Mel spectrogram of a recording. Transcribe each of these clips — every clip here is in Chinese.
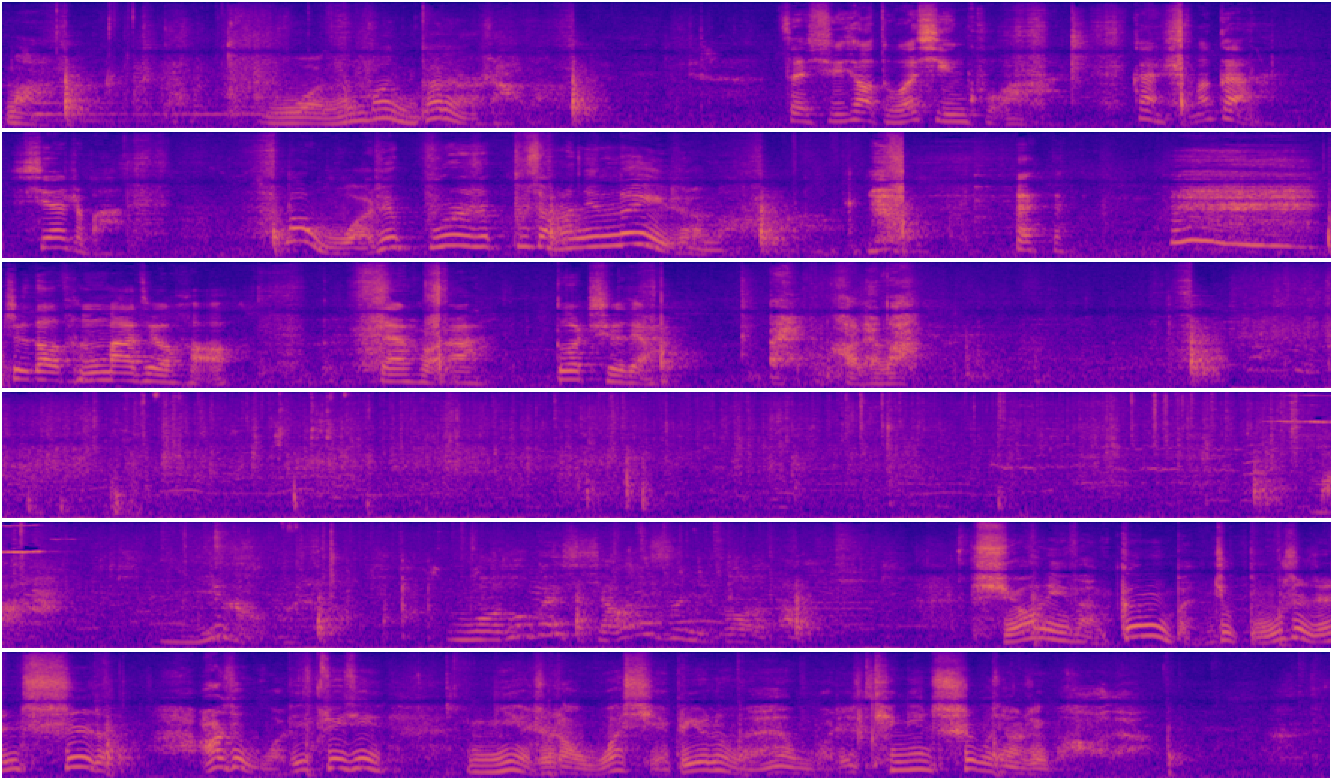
妈，我能帮你干点啥吗？在学校多辛苦啊，干什么干？歇着吧。那我这不是不想让您累着吗？知道疼妈就好，待会儿啊多吃点。哎，好嘞，妈。妈，你可我都快想死你做的饭了。学校那饭根本就不是人吃的，而且我这最近，你也知道，我写毕业论文，我这天天吃不香睡不好的。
